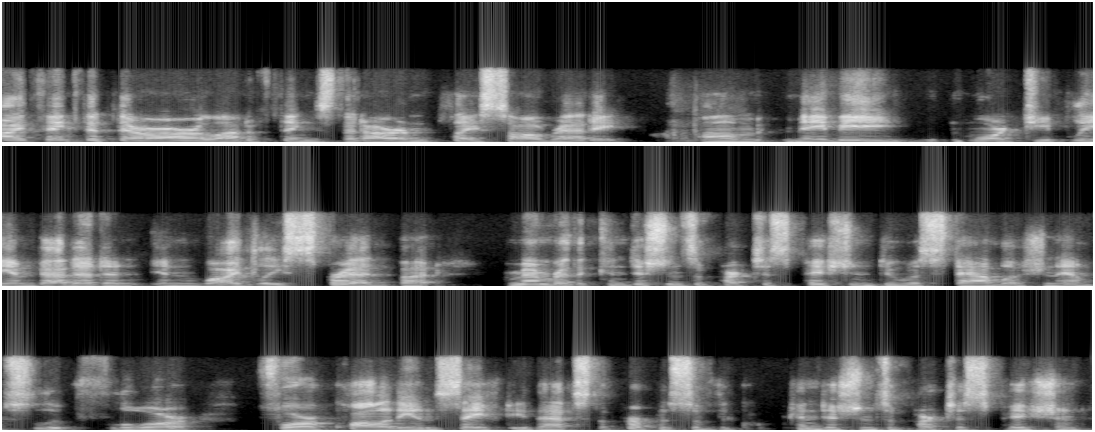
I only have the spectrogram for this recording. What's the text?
I think that there are a lot of things that are in place already, um, maybe more deeply embedded and, and widely spread. But remember, the conditions of participation do establish an absolute floor for quality and safety. That's the purpose of the conditions of participation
